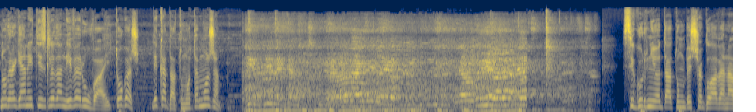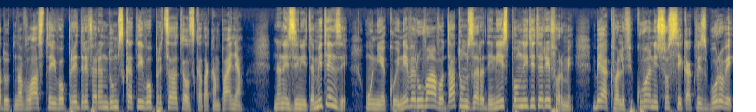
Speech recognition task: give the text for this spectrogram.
Но граѓаните изгледа не веруваа и тогаш дека датумот е можен. Сигурниот датум беше главен адут на власта и во предреферендумската и во председателската кампања. На незините митинзи, оние кои не веруваа во датум заради неисполнетите реформи, беа квалификувани со секакви зборови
